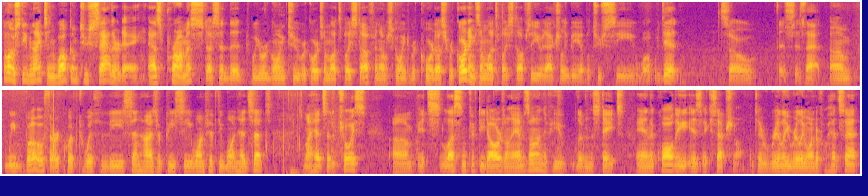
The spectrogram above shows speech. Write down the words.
Hello, Steve Knights, and welcome to Saturday. As promised, I said that we were going to record some Let's Play stuff, and I was going to record us recording some Let's Play stuff so you would actually be able to see what we did. So, this is that. Um, we both are equipped with the Sennheiser PC 151 headsets. It's my headset of choice. Um, it's less than $50 on Amazon if you live in the States, and the quality is exceptional. It's a really, really wonderful headset,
